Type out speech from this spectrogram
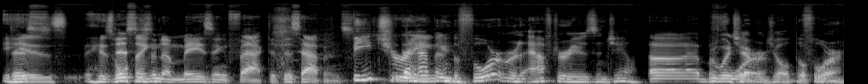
his his whole This thing is an amazing fact that this happens. Did featuring that happen before or after he was in jail? Uh, or before, whichever, Joel. Before.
